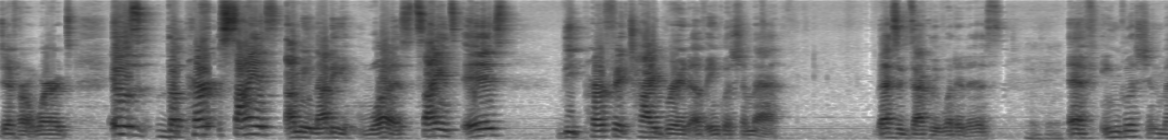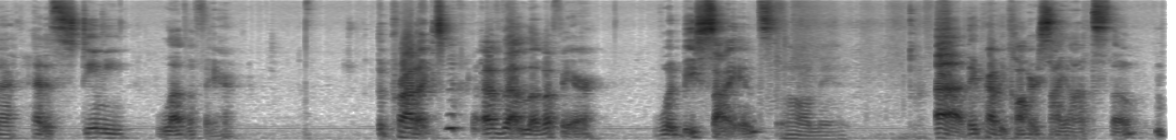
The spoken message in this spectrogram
different words. It was the per science. I mean, not even was science is the perfect hybrid of English and math. That's exactly what it is. If English and math had a steamy love affair, the product of that love affair would be science. Oh man. Uh, they probably call her science though.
